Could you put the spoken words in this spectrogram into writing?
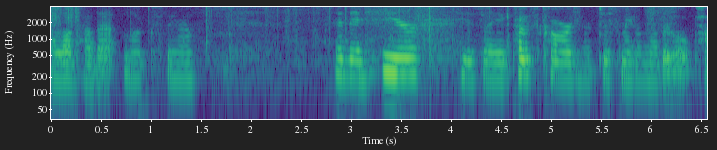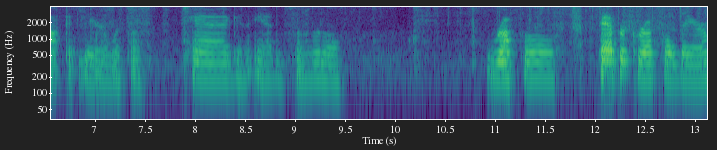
I love how that looks there. And then here is a postcard, and I've just made another little pocket there with a tag and added some little ruffle, fabric ruffle there.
